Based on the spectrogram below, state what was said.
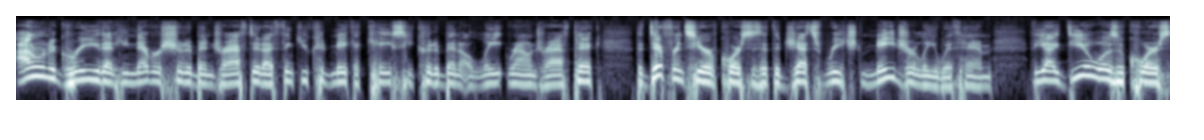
I don't agree that he never should have been drafted. I think you could make a case he could have been a late round draft pick. The difference here, of course, is that the Jets reached majorly with him the idea was, of course,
